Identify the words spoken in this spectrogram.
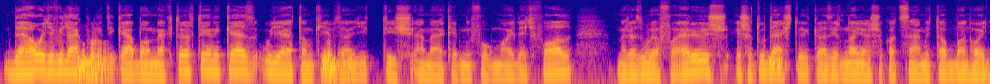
de ahogy a világpolitikában megtörténik ez, úgy el tudom képzelni, hogy itt is emelkedni fog majd egy fal, mert az UEFA erős, és a tudástőke azért nagyon sokat számít abban, hogy,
